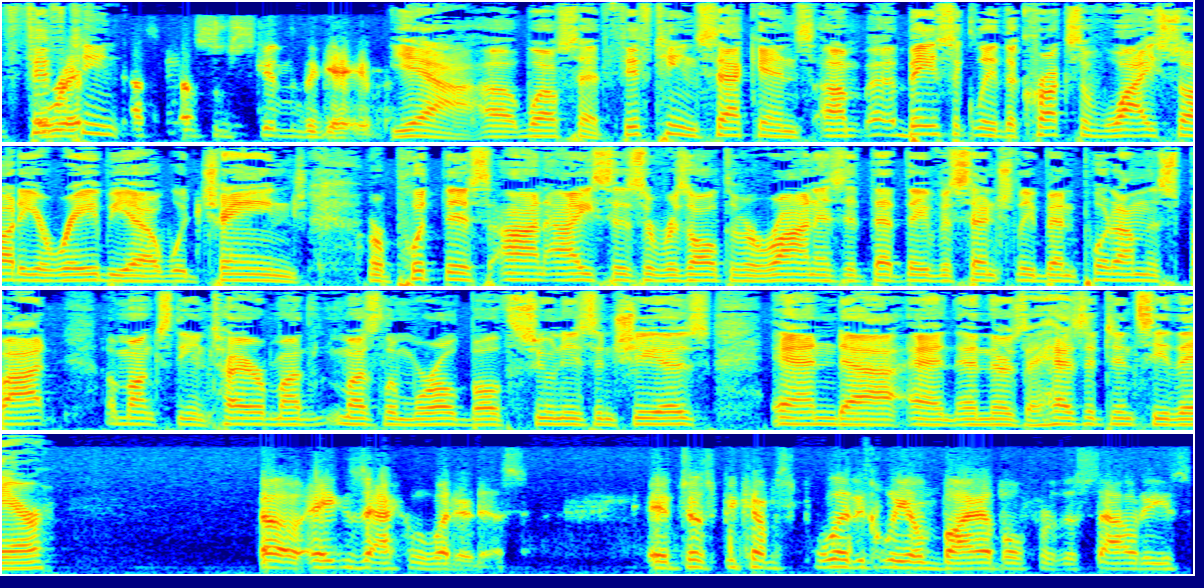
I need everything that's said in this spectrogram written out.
15 has to have some skin in the game. Yeah, uh, well said. 15 seconds. Um, uh, basically, the crux of why Saudi Arabia would change or put this on ice as a result of Iran is it that they've essentially been put on the spot amongst the entire mu- Muslim world, both Sunnis and Shias, and uh, and and there's a hesitancy there. Oh, exactly what it is. It just becomes politically unviable for the Saudis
